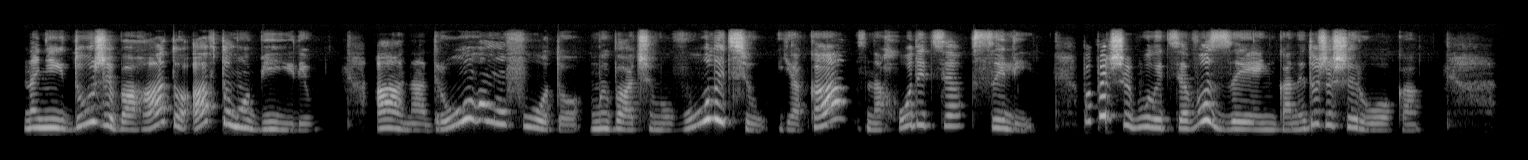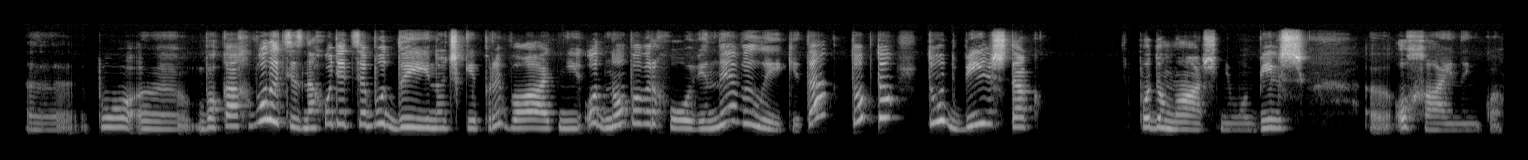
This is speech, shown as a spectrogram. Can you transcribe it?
на ній дуже багато автомобілів. А на другому фото ми бачимо вулицю, яка знаходиться в селі. По-перше, вулиця вузенька, не дуже широка. Е, по е, боках вулиці знаходяться будиночки, приватні, одноповерхові, невеликі. так? Тобто тут більш так по-домашньому, більш е, охайненько.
